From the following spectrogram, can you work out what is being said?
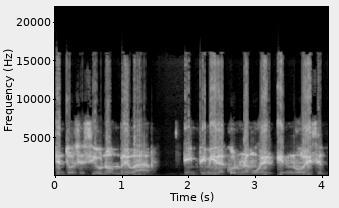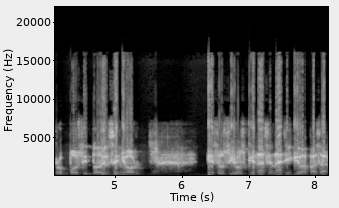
Entonces si un hombre va e intimida con una mujer que no es el propósito del Señor, esos hijos que nacen allí, ¿qué va a pasar?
